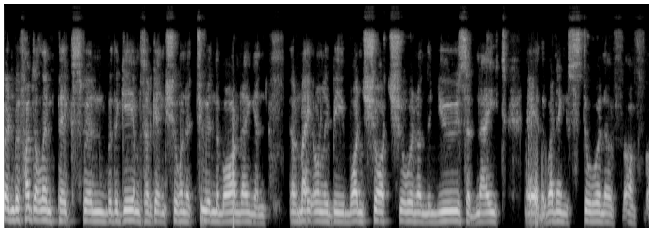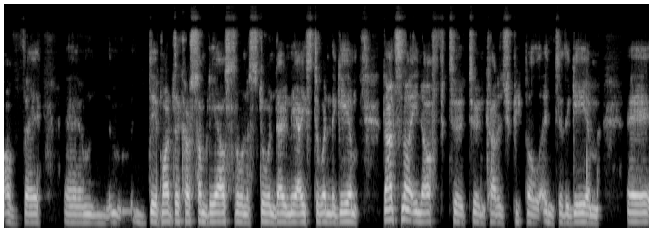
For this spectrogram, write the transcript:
when we've had Olympics, when the games are getting shown at two in the morning, and there might only be one shot shown on the news at night, uh, the winning stone of of of uh, um, Dave Murdoch or somebody else throwing a stone down the ice to win the game. That's not enough to to encourage people into the game, uh,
